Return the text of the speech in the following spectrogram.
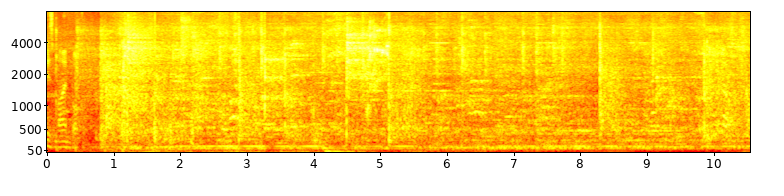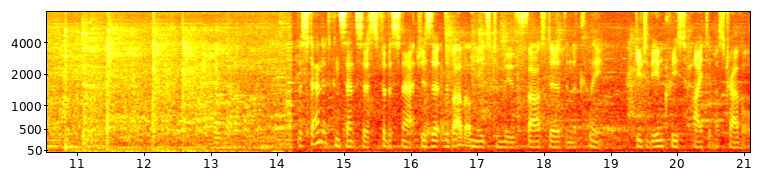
is mind boggling. Standard consensus for the snatch is that the barbell needs to move faster than the clean due to the increased height it must travel,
